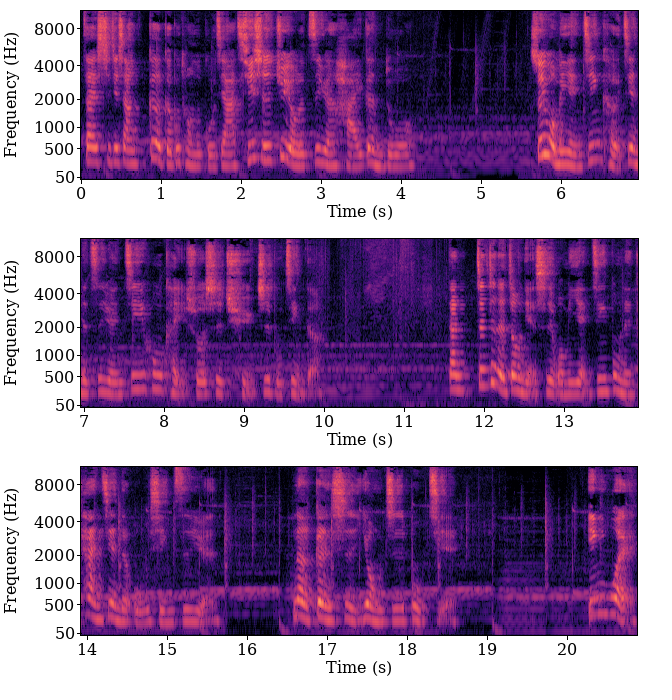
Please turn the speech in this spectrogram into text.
在世界上各个不同的国家，其实具有的资源还更多。所以，我们眼睛可见的资源几乎可以说是取之不尽的。但真正的重点是我们眼睛不能看见的无形资源，那更是用之不竭。因为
